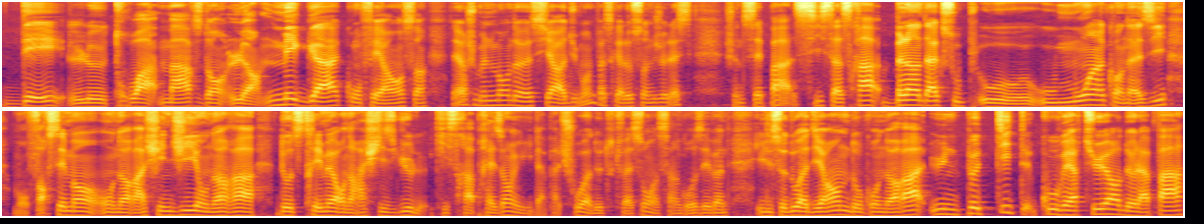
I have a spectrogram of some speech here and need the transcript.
dès le 3 mars dans leur méga conférence. Hein. D'ailleurs, je me demande euh, s'il y aura du monde parce qu'à Los Angeles, je ne sais pas si ça sera blindax ou, ou, moins qu'en Asie. Bon, forcément, on aura Shinji, on aura d'autres streamers, on aura Shizgul qui sera présent. Il n'a pas le choix de toute façon, hein, c'est un gros event. Il se doit d'y rendre, donc on aura une petite couverture de la part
